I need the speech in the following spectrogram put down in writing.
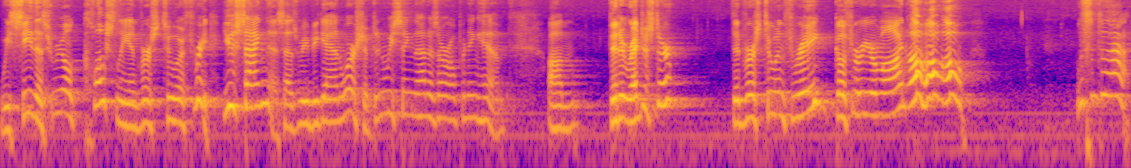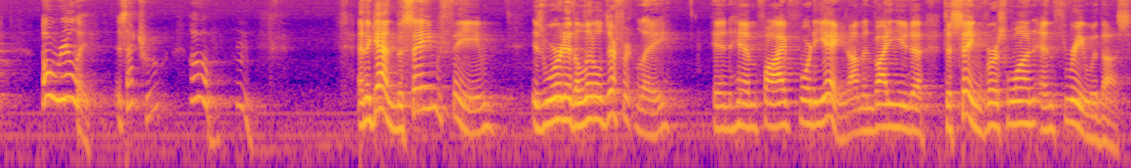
we see this real closely in verse 2 or 3. You sang this as we began worship. Didn't we sing that as our opening hymn? Um, did it register? Did verse 2 and 3 go through your mind? Oh, oh, oh. Listen to that. Oh, really? Is that true? Oh, hmm. And again, the same theme is worded a little differently in hymn 548. I'm inviting you to, to sing verse 1 and 3 with us.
